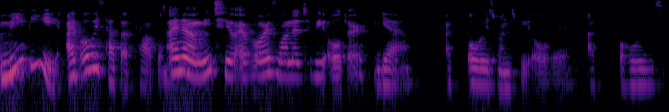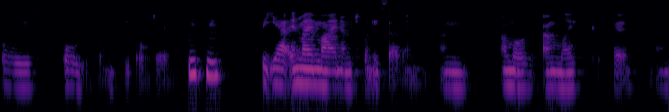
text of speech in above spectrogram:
Maybe I've always had that problem. I know, me too. I've always wanted to be older. yeah, I've always wanted to be older. I've always, always, always wanted to be older. hmm But yeah, in my mind, I'm 27. I'm, I'm, over, I'm like, okay, I'm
